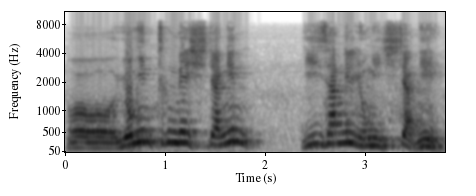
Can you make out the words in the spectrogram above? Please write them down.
어, 용인 특례 시장인 이상일 용인 시장이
